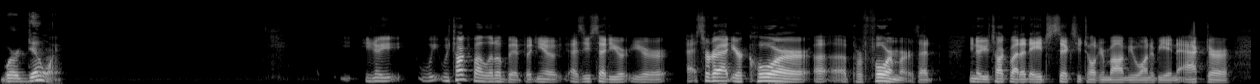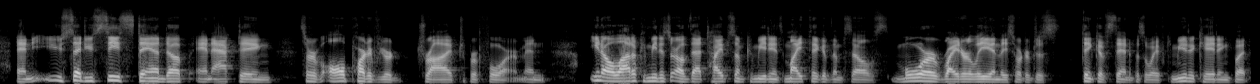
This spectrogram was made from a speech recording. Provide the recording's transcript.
we're doing? you know, we, we talked about a little bit, but you know, as you said, you're you're sort of at your core a, a, performer. That you know, you talked about at age six, you told your mom you want to be an actor, and you said you see stand up and acting sort of all part of your drive to perform. And you know, a lot of comedians are of that type. Some comedians might think of themselves more writerly, and they sort of just think of stand up as a way of communicating. But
